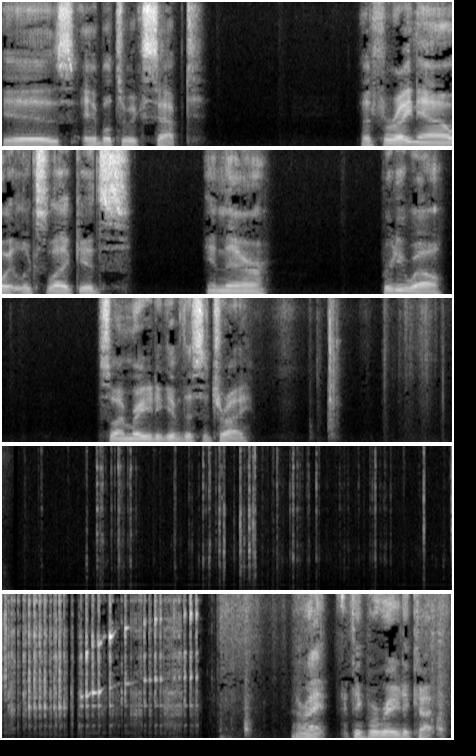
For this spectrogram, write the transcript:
is able to accept. But for right now, it looks like it's in there pretty well. So I'm ready to give this a try. All right, I think we're ready to cut.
